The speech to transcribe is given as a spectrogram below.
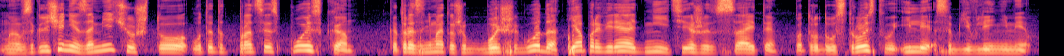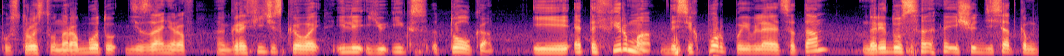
в заключение замечу, что вот этот процесс поиска которая занимает уже больше года, я проверяю одни и те же сайты по трудоустройству или с объявлениями по устройству на работу дизайнеров графического или UX толка. И эта фирма до сих пор появляется там, наряду с еще десятком,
